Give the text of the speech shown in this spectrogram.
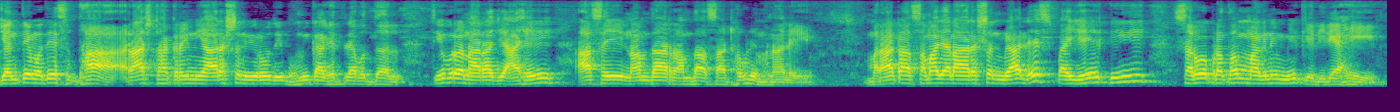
जनतेमध्ये सुद्धा राज ठाकरेंनी आरक्षण विरोधी भूमिका घेतल्याबद्दल तीव्र नाराजी आहे असे नामदार रामदास आठवले म्हणाले. मराठा समाजाला आरक्षण मिळालेच पाहिजे की सर्वप्रथम मागणी मी केलेली आहे.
